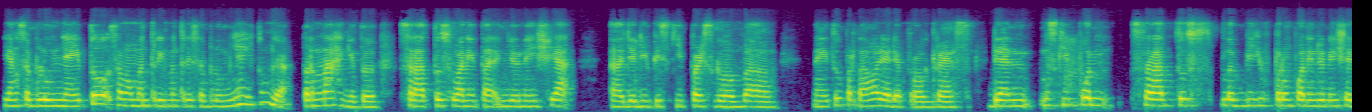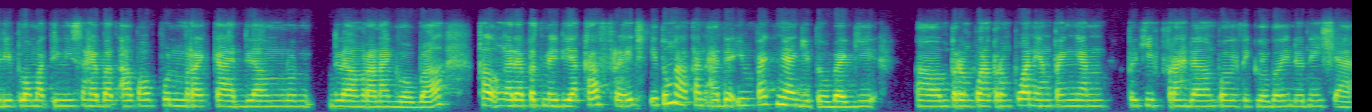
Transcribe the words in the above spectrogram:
yang sebelumnya itu sama menteri-menteri sebelumnya itu nggak pernah gitu 100 wanita Indonesia uh, jadi peacekeepers global. Nah, itu pertama udah ada progres. Dan meskipun 100 lebih perempuan Indonesia diplomat ini sehebat apa pun mereka dalam dalam ranah global, kalau nggak dapat media coverage, itu nggak akan ada impact-nya gitu bagi perempuan perempuan-perempuan yang pengen berkiprah dalam politik global Indonesia.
